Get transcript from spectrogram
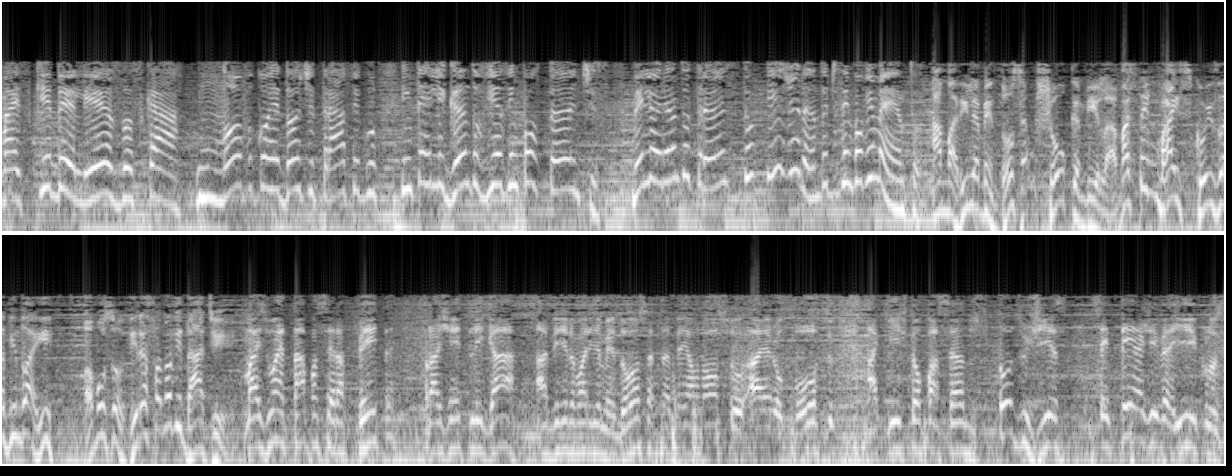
Mas que beleza, Oscar! Um novo corredor de tráfego interligando vias importantes, melhorando o trânsito e gerando desenvolvimento. A Marília Mendonça é um show, Camila, mas tem mais coisa vindo aí. Vamos ouvir essa novidade. Mais uma etapa será feita para a gente ligar a Avenida Marília Mendonça também ao nosso aeroporto. Aqui estão passando todos os dias centenas de veículos,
